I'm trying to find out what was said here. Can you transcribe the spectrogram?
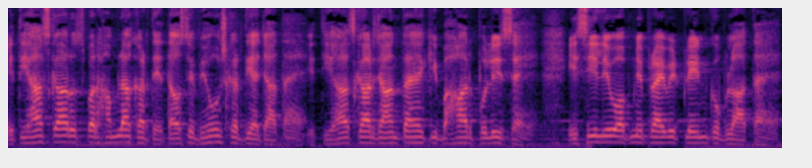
इतिहासकार उस पर हमला कर देता, उसे बेहोश कर दिया जाता है। इतिहासकार जानता है कि बाहर पुलिस है, इसीलिए वो अपने प्राइवेट प्लेन को बुलाता है,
